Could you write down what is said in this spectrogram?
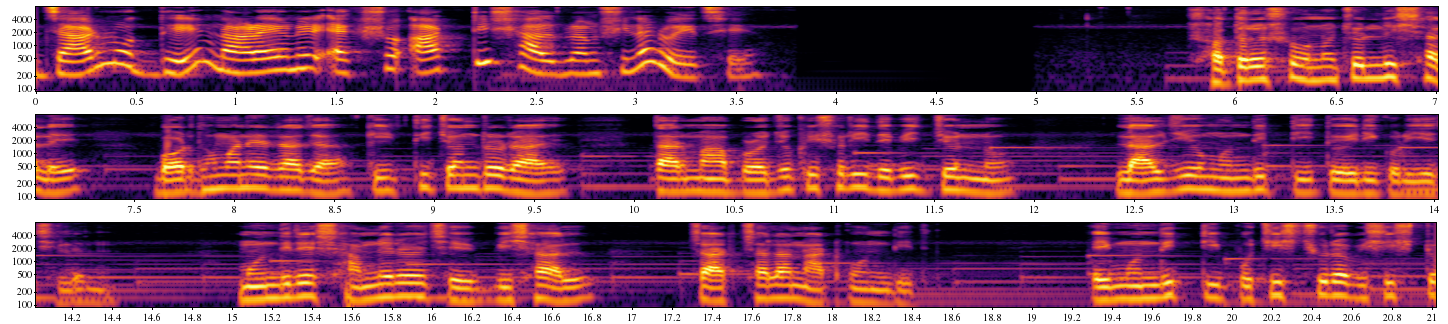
যার মধ্যে নারায়ণের একশো আটটি শালগ্রাম শিলা রয়েছে। সতেরোশো উনচল্লিশ সালে বর্ধমানের রাজা কীর্তিচন্দ্র রায় তার মা ব্রজকিশোরী দেবীর জন্য লালজিও মন্দিরটি তৈরি করিয়েছিলেন। মন্দিরের সামনে রয়েছে বিশাল চারচালা নাট মন্দির। এই মন্দিরটি পঁচিশ চূড়া বিশিষ্ট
